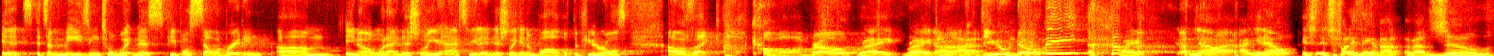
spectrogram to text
It's it's amazing to witness people celebrating. Um, you know, when I initially you asked me to initially get involved with the funerals, I was like, oh, "Come on, bro!" Right, right. Do you, I, do you know me? right. No, I, you know, it's it's a funny thing about about Zoom.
